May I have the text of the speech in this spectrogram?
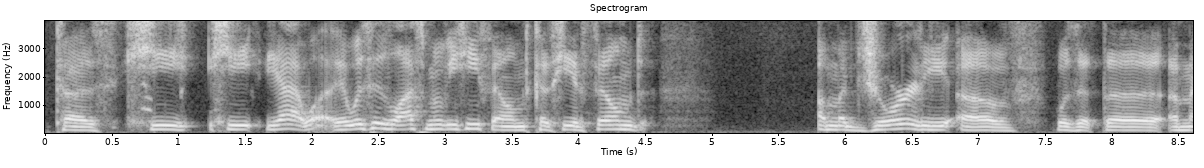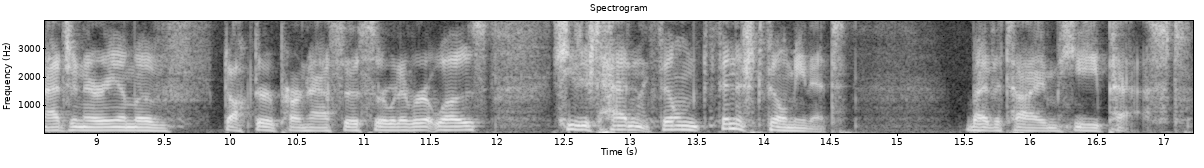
because he he yeah well it was his last movie he filmed because he had filmed a majority of was it the Imaginarium of Doctor Parnassus or whatever it was. He just hadn't filmed finished filming it by the time he passed.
